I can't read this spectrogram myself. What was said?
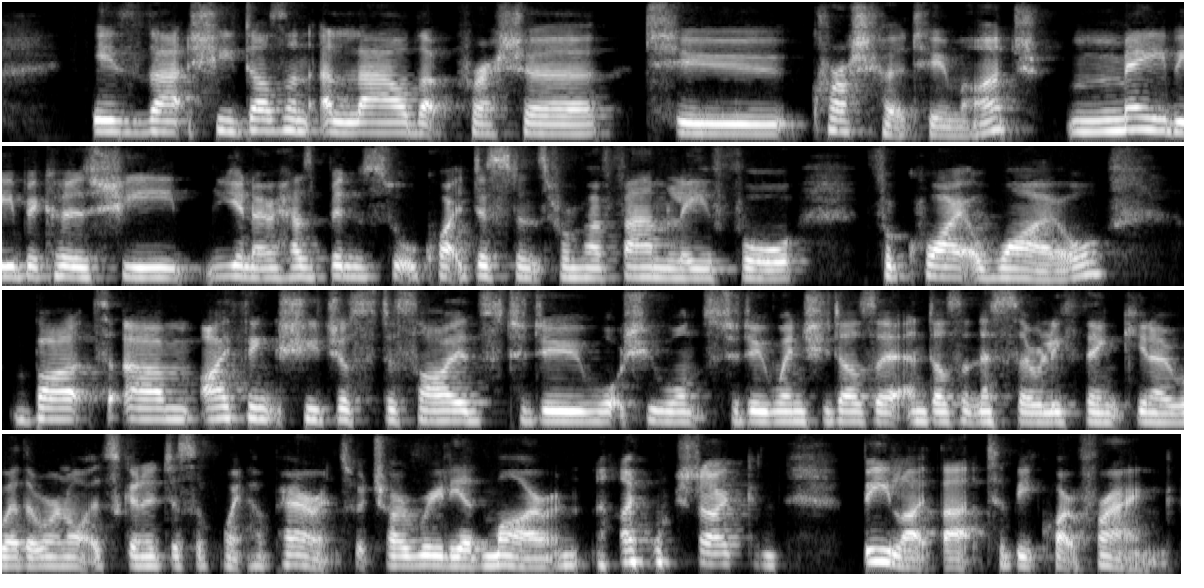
is that she doesn't allow that pressure to crush her too much maybe because she you know has been sort of quite distant from her family for for quite a while but um, I think she just decides to do what she wants to do when she does it and doesn't necessarily think, you know, whether or not it's going to disappoint her parents, which I really admire. And I wish I could be like that, to be quite frank.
